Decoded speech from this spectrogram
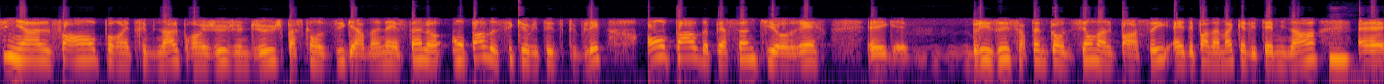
signal fort pour un tribunal, pour un juge, une juge, parce qu'on se dit, garde un instant, là, on parle de sécurité du public, on parle de personnes qui auraient euh, brisé certaines conditions dans le passé, indépendamment qu'elle était mineure. Hmm. Euh,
